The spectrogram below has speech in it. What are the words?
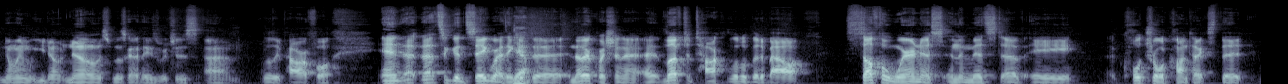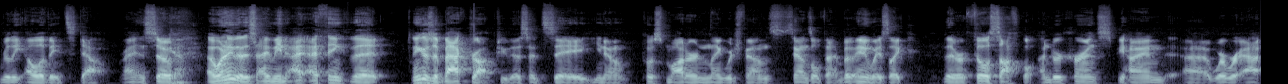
knowing what you don't know some of those kind of things which is um, really powerful and that, that's a good segue i think yeah. into another question I, i'd love to talk a little bit about self awareness in the midst of a cultural context that really elevates doubt, right? And so, yeah. uh, one of this, I mean, I, I, think that I think there's a backdrop to this. I'd say, you know, postmodern language sounds sounds old fashioned, but anyways, like there are philosophical undercurrents behind uh, where we're at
